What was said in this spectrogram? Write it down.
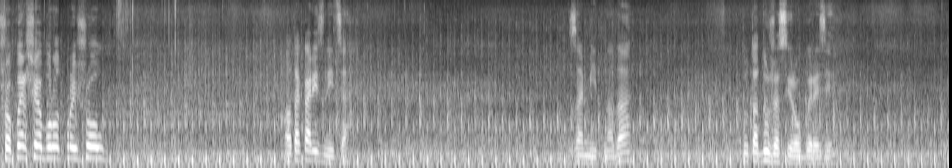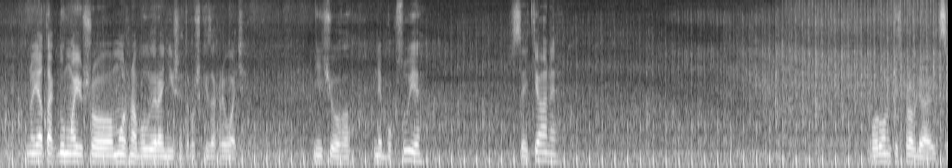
Що, перший оборот пройшов. Отака різниця. Замітна, да? Тут дуже сиро в березі. Ну я так думаю, що можна було і раніше трошки закривати. Нічого не буксує, все тяне. Воронки справляються.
